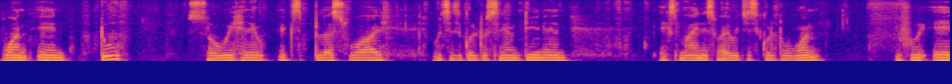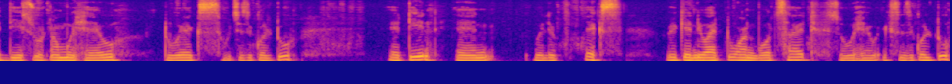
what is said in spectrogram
1 and 2 so we have x plus y which is equal to 17 and x minus y which is equal to 1 if we add this root term we have 2x which is equal to 18 and value of x. We can divide 2 on both sides so we have x is equal to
